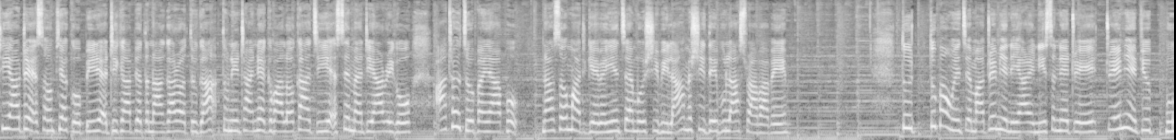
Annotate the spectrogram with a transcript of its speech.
ထိရောက်တဲ့အဆုံးဖြတ်ကိုပေးတဲ့အဓိကပြဿနာကတော့သူကသူနေထိုင်တဲ့ကမ္ဘာလောကကြီးရဲ့အစစ်မှန်တရားတွေကိုအားထုတ်ကြိုးပမ်းရဖို့နောက်ဆုံးမှတကယ်ပဲရင်ကျက်မှုရှိပြီလားမရှိသေးဘူးလားဆိုတာပါပဲ။ သူသူ့ပတ်ဝန်းကျင်မှာတွေ့မြင်နေရတဲ့ဤစနစ်တွေတွင်းမြင်ပြုမှု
